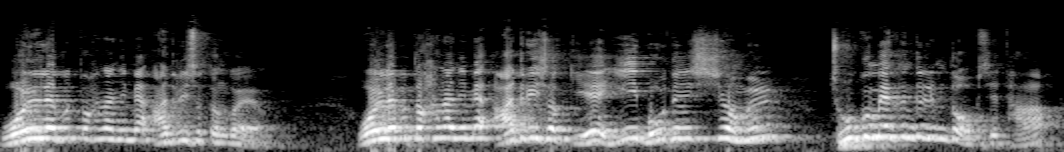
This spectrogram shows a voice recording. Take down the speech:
원래부터 하나님의 아들이셨던 거예요. 원래부터 하나님의 아들이셨기에 이 모든 시험을 조금의 흔들림도 없이 다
